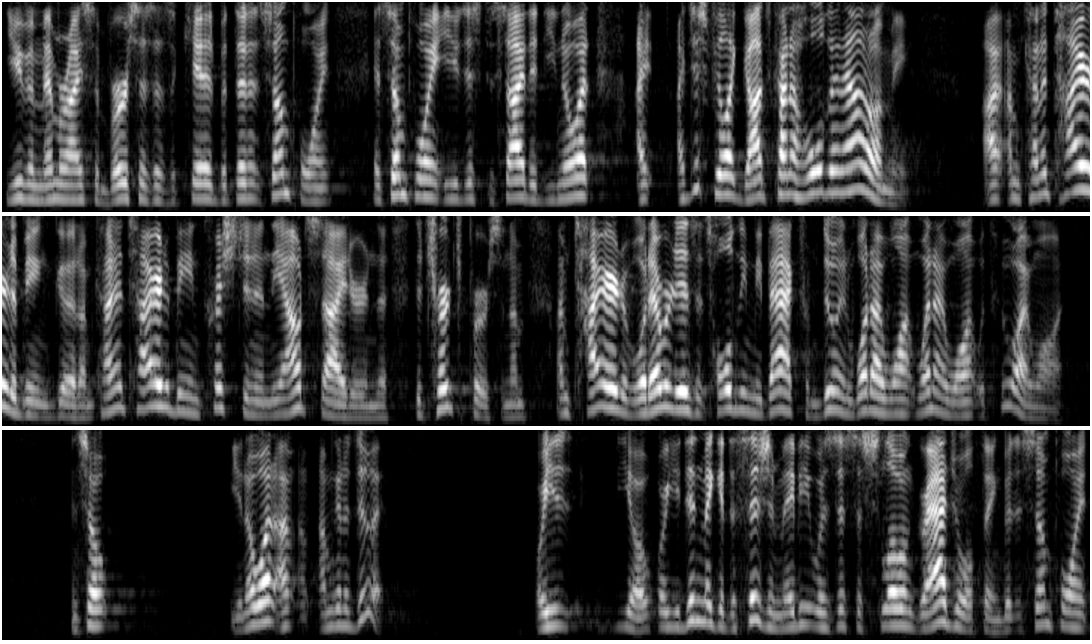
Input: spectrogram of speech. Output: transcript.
You even memorized some verses as a kid, but then at some point, at some point, you just decided, you know what? I, I just feel like God's kind of holding out on me. I, am kind of tired of being good. I'm kind of tired of being Christian and the outsider and the, the church person. I'm, I'm tired of whatever it is that's holding me back from doing what I want, when I want, with who I want. And so, you know what? I'm, I'm going to do it. Or you, you know, or you didn't make a decision. Maybe it was just a slow and gradual thing, but at some point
